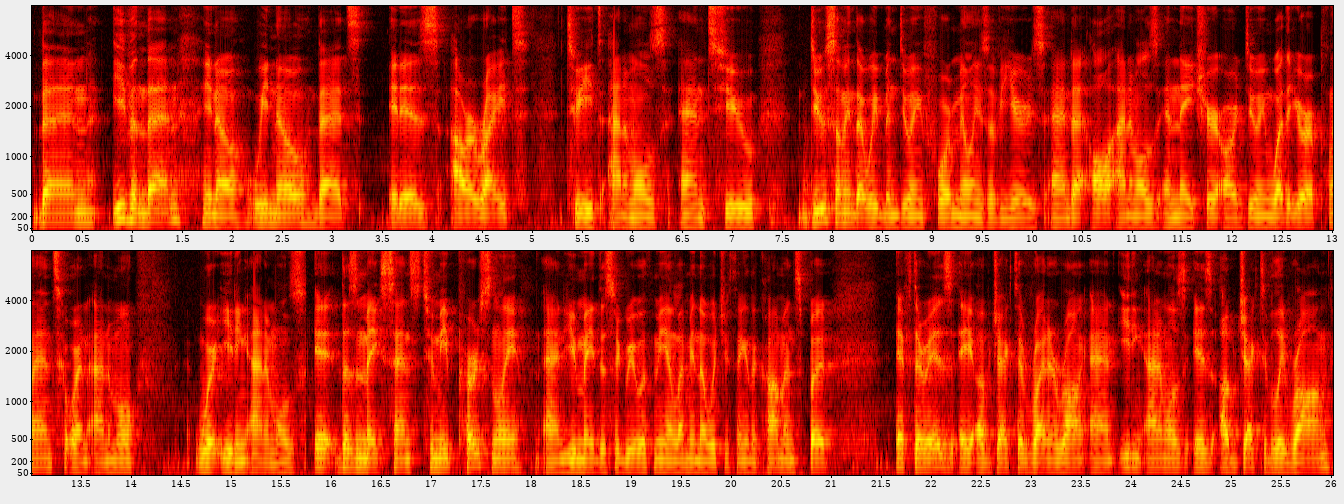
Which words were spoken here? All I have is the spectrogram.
then even then, you know, we know that it is our right to eat animals and to do something that we've been doing for millions of years and that all animals in nature are doing whether you're a plant or an animal we're eating animals. It doesn't make sense to me personally and you may disagree with me and let me know what you think in the comments but if there is a objective right and wrong and eating animals is objectively wrong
